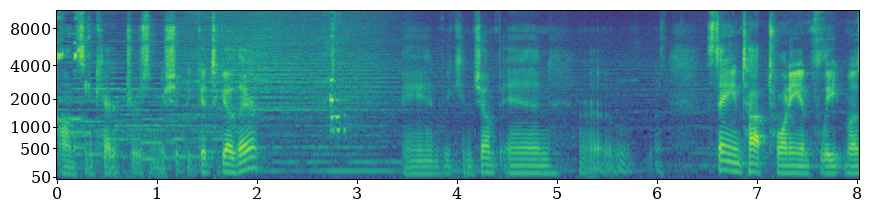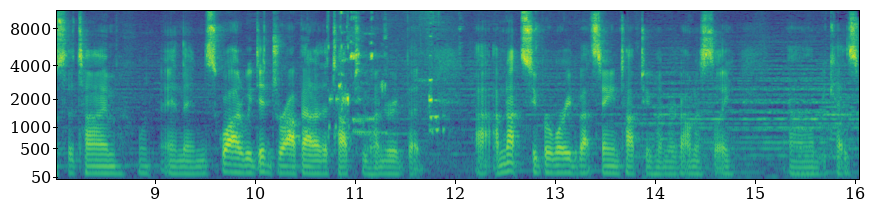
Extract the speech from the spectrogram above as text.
on some characters, and we should be good to go there. And we can jump in, uh, staying top 20 in fleet most of the time. And then squad, we did drop out of the top 200, but uh, I'm not super worried about staying top 200, honestly, uh, because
